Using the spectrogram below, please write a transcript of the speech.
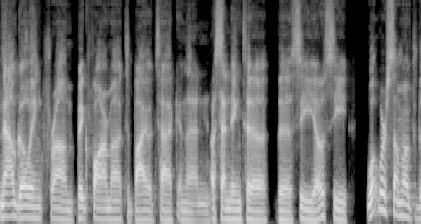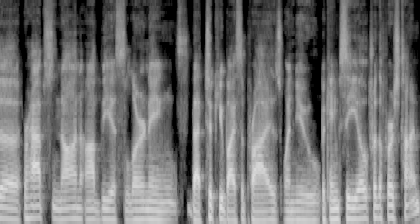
now going from big pharma to biotech and then ascending to the CEO seat, what were some of the perhaps non obvious learnings that took you by surprise when you became CEO for the first time,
